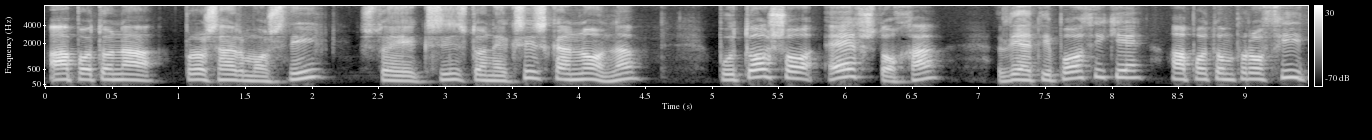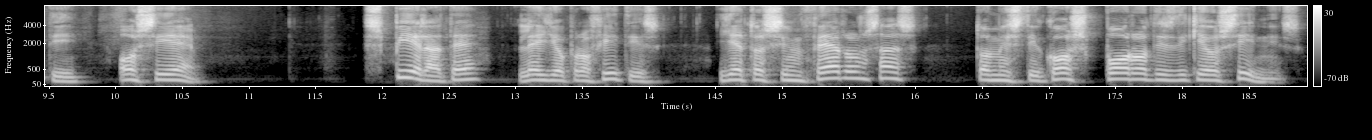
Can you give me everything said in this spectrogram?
από το να προσαρμοστεί στο εξής, στον εξής κανόνα που τόσο εύστοχα διατυπώθηκε από τον προφήτη Οσιέ. «Σπήρατε», λέγει ο προφήτης, «για το συμφέρον σας το μυστικό σπόρο της δικαιοσύνης,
